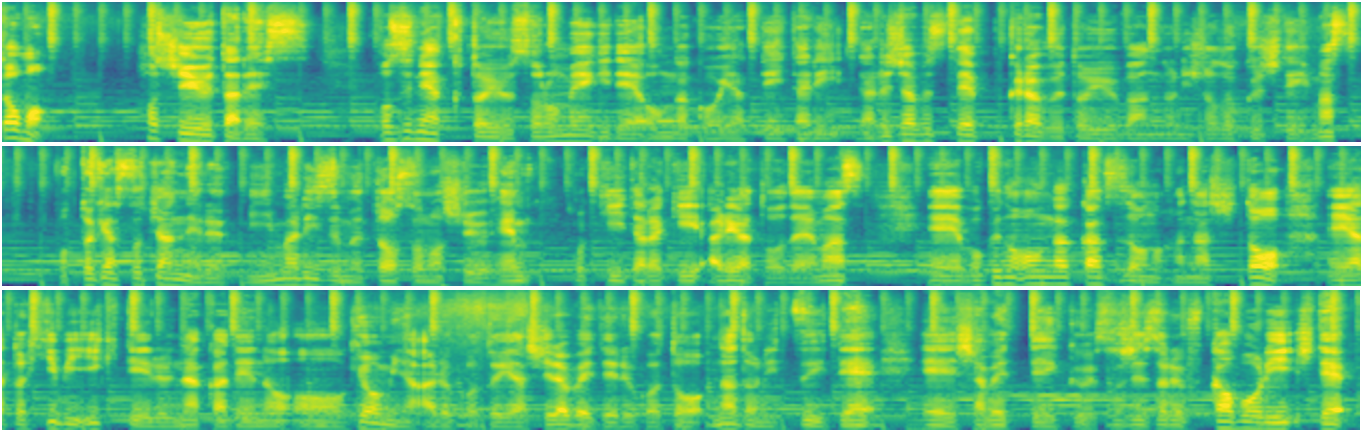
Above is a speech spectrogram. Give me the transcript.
どうも、星優太です。ポズニャックというソロ名義で音楽をやっていたり、ダルジャブステップクラブというバンドに所属しています。ポッドキャストチャンネルミニマリズムとその周辺お聞きいただきありがとうございます。えー、僕の音楽活動の話と、えー、あと日々生きている中での興味のあることや調べていることなどについて喋、えー、っていく、そしてそれを深掘りして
